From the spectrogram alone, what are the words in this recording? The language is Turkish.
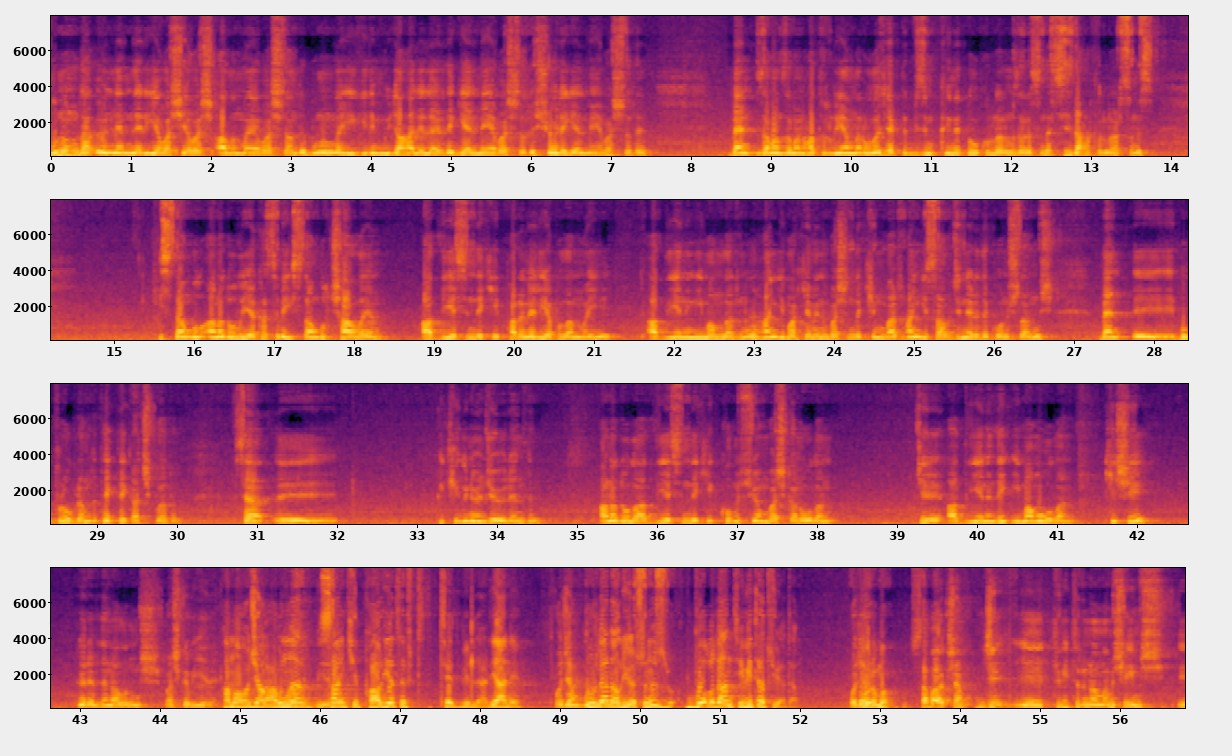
Bunun da önlemleri yavaş yavaş alınmaya başlandı. Bununla ilgili müdahaleler de gelmeye başladı. Şöyle gelmeye başladı. Ben zaman zaman hatırlayanlar olacaktır bizim kıymetli okurlarımız arasında. Siz de hatırlarsınız. İstanbul Anadolu yakası ve İstanbul Çağlayan adliyesindeki paralel yapılanmayı, adliyenin imamlarını, hangi mahkemenin başında kim var, hangi savcı nerede konuşlanmış, ben e, bu programda tek tek açıkladım. Mesela e, iki gün önce öğrendim. Anadolu Adliyesi'ndeki komisyon başkanı olan adliyenin de imamı olan kişi görevden alınmış başka bir yere. Ama hocam Daha bunlar yere. sanki palyatif tedbirler. Yani Hocam bunu, buradan alıyorsunuz, Bolu'dan tweet atıyor adam. hocam, Doğru mu? Sabah akşam ci- e, Twitter'ın anlamı şeymiş, e,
